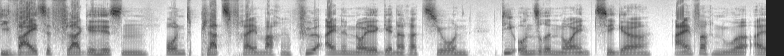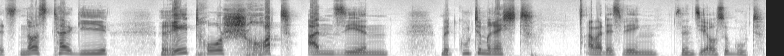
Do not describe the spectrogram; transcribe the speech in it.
die weiße Flagge hissen und Platz frei machen für eine neue Generation, die unsere 90er einfach nur als Nostalgie, Retro-Schrott ansehen mit gutem Recht. Aber deswegen sind sie auch so gut.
